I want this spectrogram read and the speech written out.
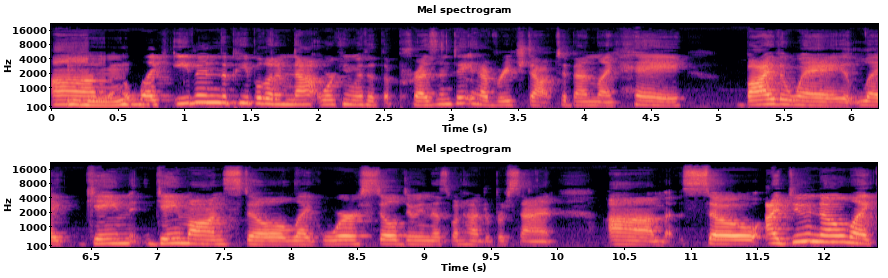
Um mm-hmm. like even the people that I'm not working with at the present date have reached out to Ben like, hey, by the way, like game game on still, like we're still doing this 100%. Um so I do know like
